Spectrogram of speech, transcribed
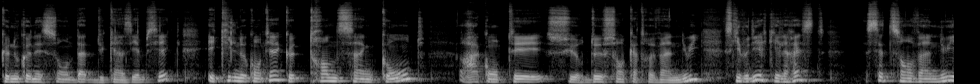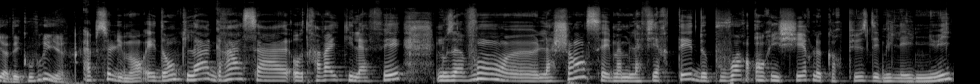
que nous connaissons date du XVe siècle et qu'il ne contient que 30 35 contes racontés sur 280 nuits, ce qui veut dire qu'il reste 720 nuits à découvrir. Absolument. Et donc là, grâce au travail qu'il a fait, nous avons euh, la chance et même la fierté de pouvoir enrichir le corpus des mille et une nuits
